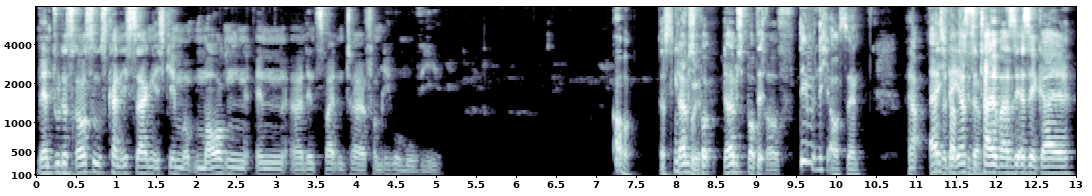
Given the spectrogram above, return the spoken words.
Während du das raussuchst, kann ich sagen, ich gehe morgen in äh, den zweiten Teil vom Lego Movie. oh, das Da habe klingt ich, cool. Bock- da hab ich Bock drauf. Den will ich auch sehen. Ja, also der erste wieder. Teil war sehr, sehr geil.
